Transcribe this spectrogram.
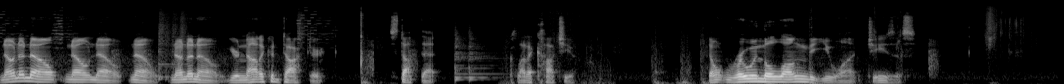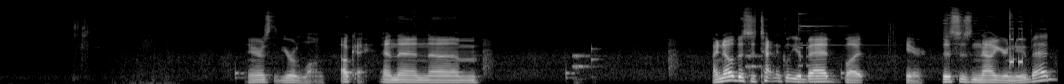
No, no, no. No, no, no. No, no, no. You're not a good doctor. Stop that. Glad I caught you. Don't ruin the lung that you want. Jesus. Here's your lung. Okay, and then, um... I know this is technically your bed, but here. This is now your new bed?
